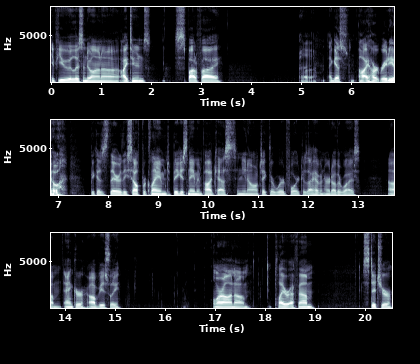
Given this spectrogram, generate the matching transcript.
if you listen to on uh, iTunes, Spotify, uh, I guess iHeartRadio, because they're the self-proclaimed biggest name in podcasts, and you know I'll take their word for it because I haven't heard otherwise. Um, Anchor, obviously, or on um, Player FM, Stitcher,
